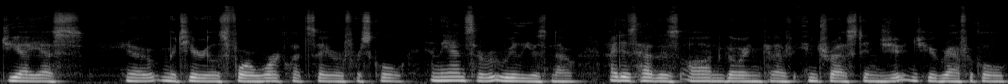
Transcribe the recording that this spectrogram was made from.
GIS you know materials for work, let's say, or for school? And the answer really is no. I just have this ongoing kind of interest in ge- geographical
